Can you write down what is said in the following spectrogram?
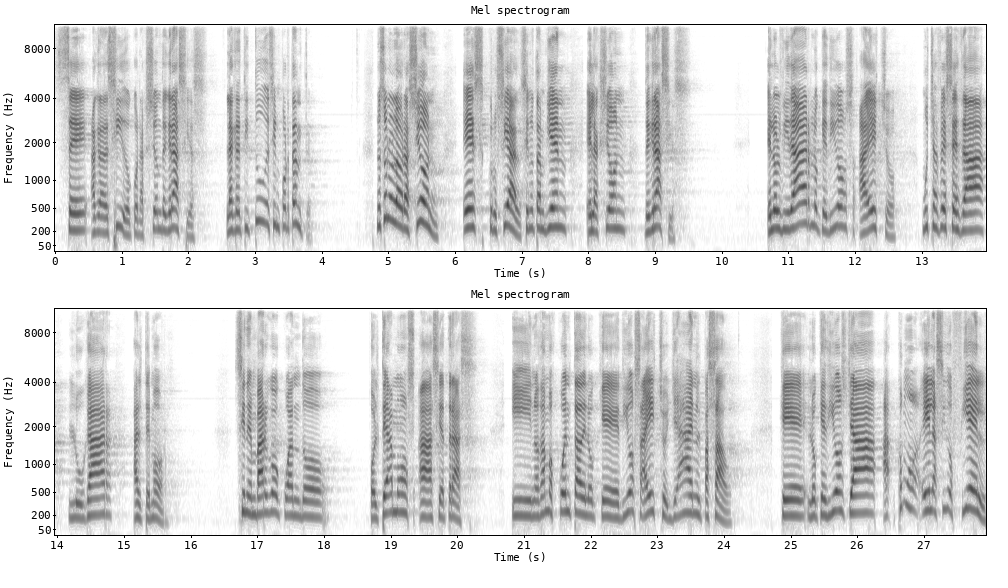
sé agradecido con acción de gracias. La gratitud es importante. No solo la oración es crucial, sino también la acción de gracias. El olvidar lo que Dios ha hecho muchas veces da lugar al temor. Sin embargo, cuando volteamos hacia atrás y nos damos cuenta de lo que Dios ha hecho ya en el pasado, que lo que Dios ya, cómo Él ha sido fiel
